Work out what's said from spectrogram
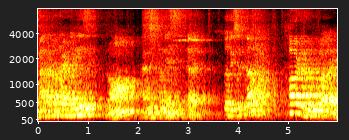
method of writing is wrong and this one is correct. So this is the third rule for writing.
